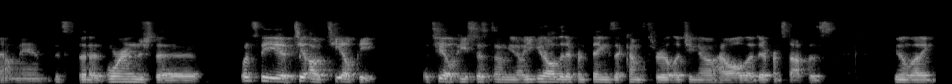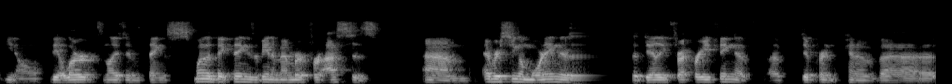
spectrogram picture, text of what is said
oh man, it's the orange, the what's the uh, T, oh TLP, the TLP system. You know, you get all the different things that come through. It lets you know how all the different stuff is, you know, letting you know the alerts and all these different things. One of the big things of being a member for us is um, every single morning there's a daily threat briefing of, of different kind of uh,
